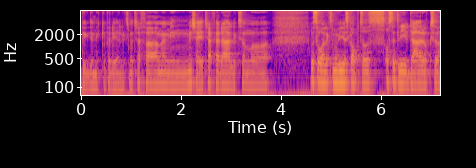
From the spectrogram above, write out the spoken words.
byggde mycket på det. Liksom jag träffade men min, min tjej träffade jag där liksom och, och så liksom. Och vi har skapat oss, oss ett liv där också.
